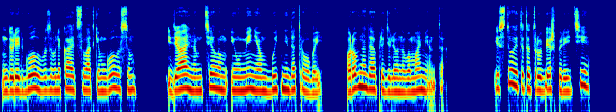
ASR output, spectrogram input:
Дурит голову, завлекает сладким голосом, идеальным телом и умением быть недотрогой, ровно до определенного момента. И стоит этот рубеж перейти,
